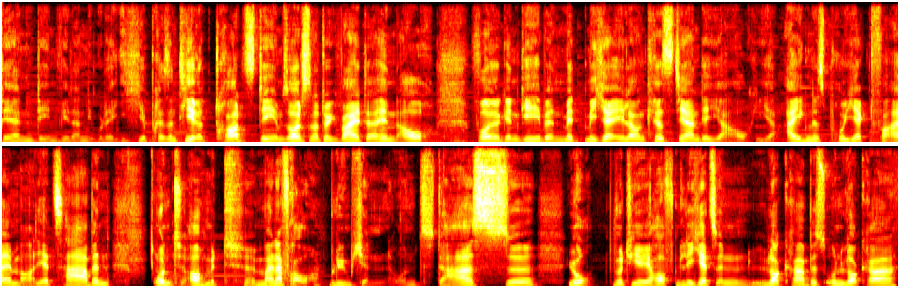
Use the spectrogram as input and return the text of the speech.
den, den wir dann oder ich hier präsentiere. Trotzdem soll es natürlich weiterhin auch Folgen geben mit Michaela und Christian, die ja auch ihr eigenes Projekt vor allem jetzt haben und auch mit meiner Frau Blümchen. Und das äh, jo, wird hier hoffentlich jetzt in lockerer bis unlockerer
